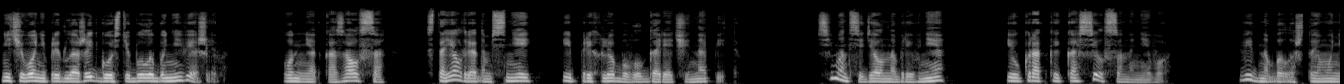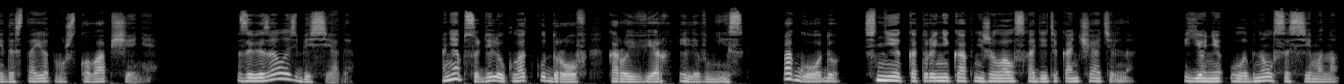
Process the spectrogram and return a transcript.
Ничего не предложить гостю было бы невежливо. Он не отказался, стоял рядом с ней и прихлебывал горячий напиток. Симон сидел на бревне и украдкой косился на него. Видно было, что ему недостает мужского общения завязалась беседа. Они обсудили укладку дров, корой вверх или вниз, погоду, снег, который никак не желал сходить окончательно. Йони улыбнулся Симону,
